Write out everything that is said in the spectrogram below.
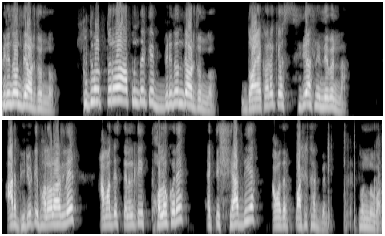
বিনোদন দেওয়ার জন্য। শুধুমাত্র আপনাদেরকে বিনোদন দেওয়ার জন্য। দয়া করে কেউ সিরিয়াসলি নেবেন না। আর ভিডিওটি ভালো লাগলে আমাদের চ্যানেলটি ফলো করে একটি শেয়ার দিয়ে আমাদের পাশে থাকবেন। ধন্যবাদ।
